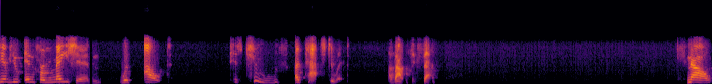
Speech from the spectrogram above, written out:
give you information without His truths attached to it about success. Now,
